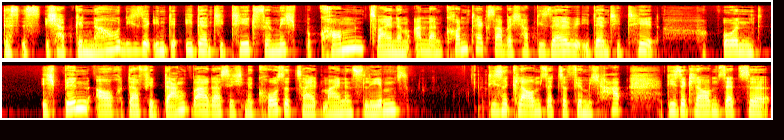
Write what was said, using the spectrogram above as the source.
das ist, ich habe genau diese Identität für mich bekommen, zwar in einem anderen Kontext, aber ich habe dieselbe Identität. Und ich bin auch dafür dankbar, dass ich eine große Zeit meines Lebens diese Glaubenssätze für mich hat, diese Glaubenssätze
